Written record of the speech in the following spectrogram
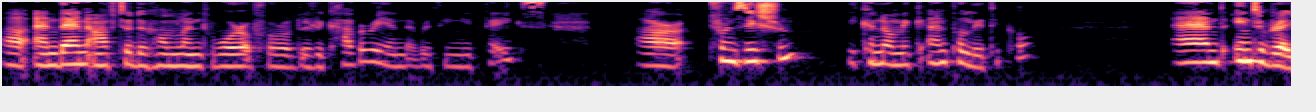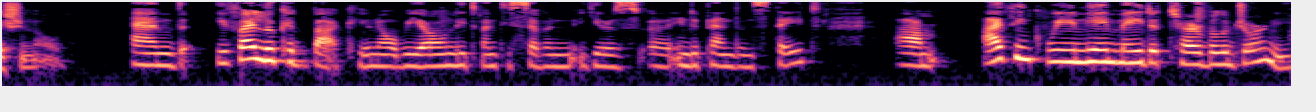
uh, and then after the homeland war for the recovery and everything it takes, our transition, economic and political, and integrational. And if I look at back, you know, we are only 27 years uh, independent state. Um, I think we made a terrible journey,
